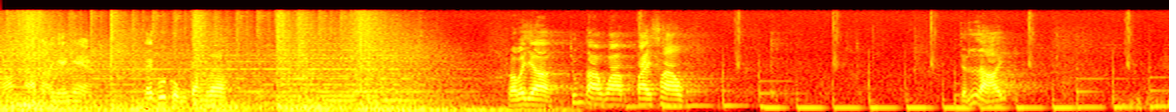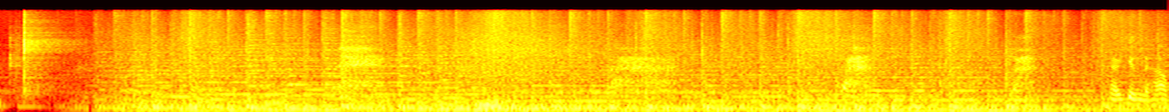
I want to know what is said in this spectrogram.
Đó, thả tạ nhẹ nhàng. Cái cuối cùng căng ra rồi bây giờ chúng ta qua tay sau. Chỉnh lại. Chân này không?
